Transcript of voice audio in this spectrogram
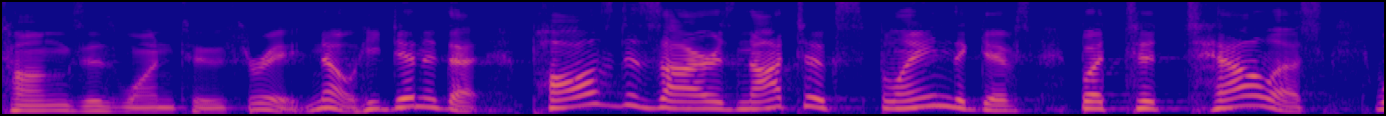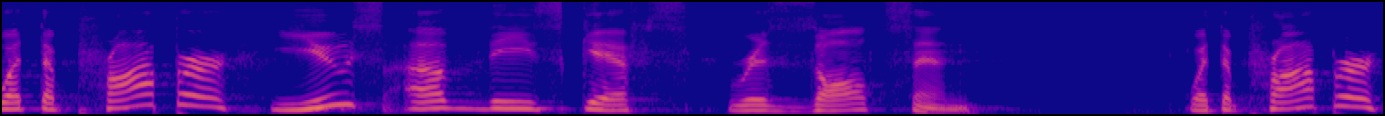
tongues is one, two, three. No, he didn't that. Paul's desire is not to explain the gifts, but to tell us what the proper use of these gifts results in. What the proper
